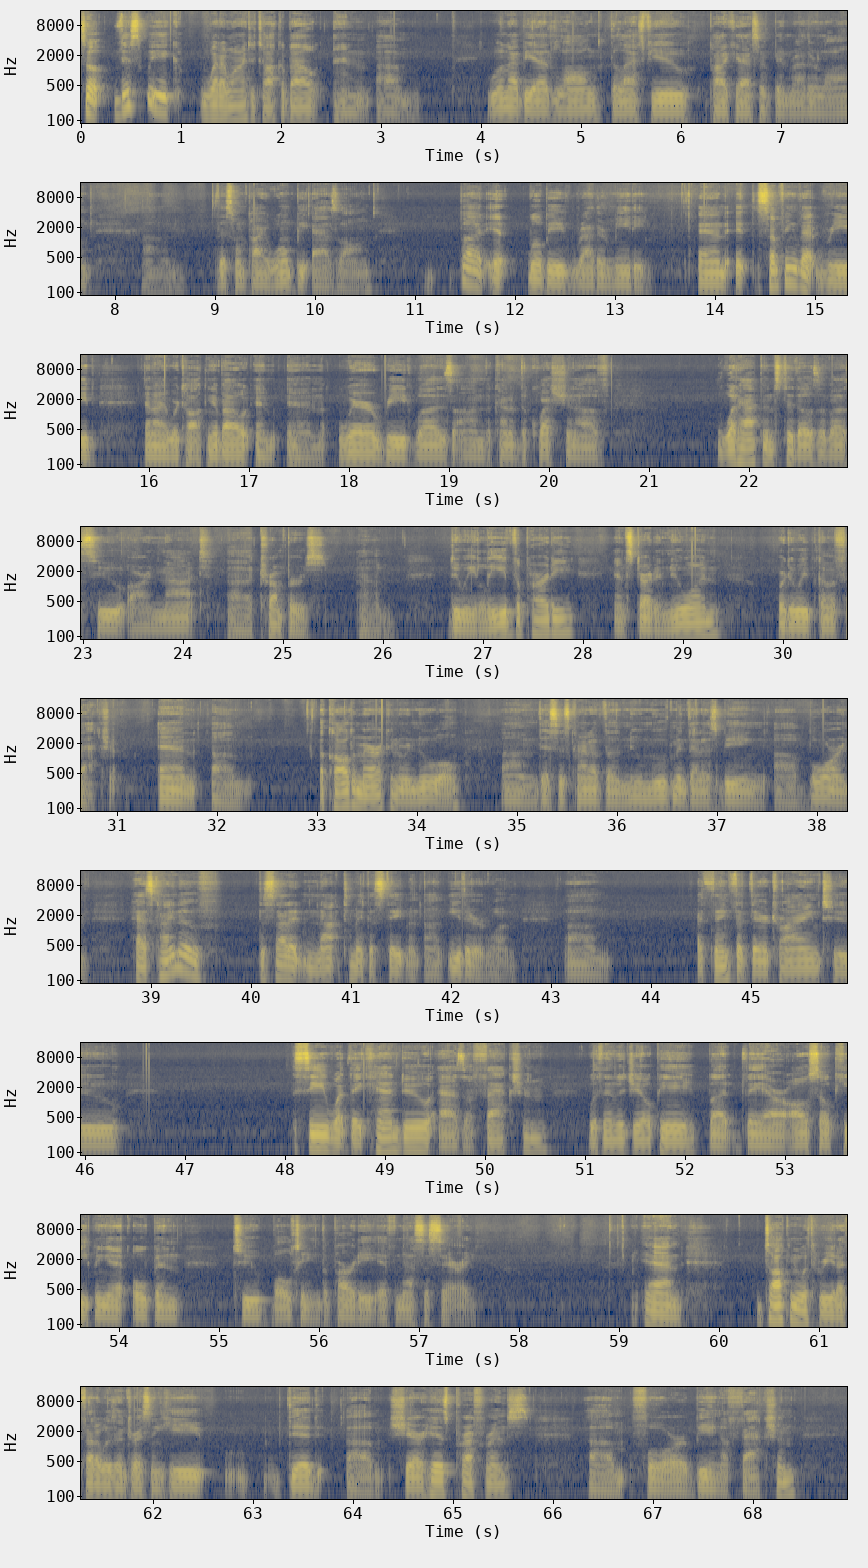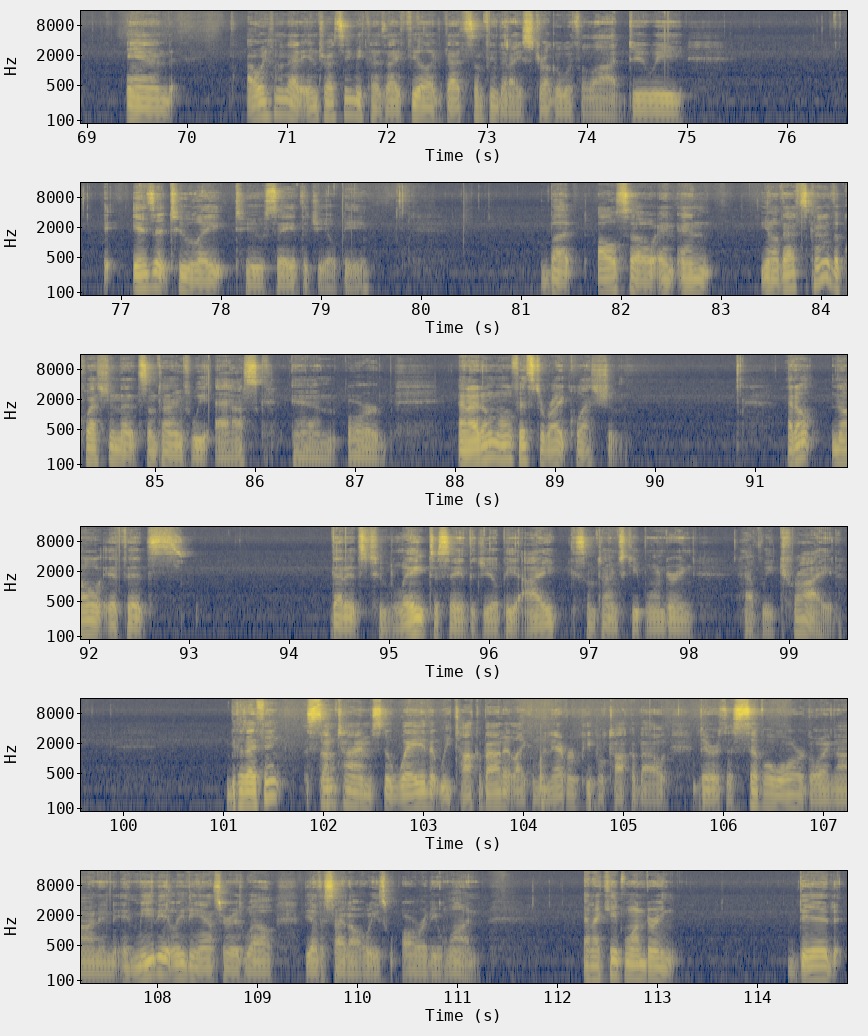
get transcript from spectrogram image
So, this week, what I wanted to talk about, and um, will not be as long, the last few podcasts have been rather long. Um, this one probably won't be as long, but it will be rather meaty. And it's something that Reed and I were talking about, and, and where Reed was on the kind of the question of what happens to those of us who are not uh, Trumpers? Um, do we leave the party and start a new one, or do we become a faction? And um, a called American renewal, um, this is kind of the new movement that is being uh, born, has kind of decided not to make a statement on either one. Um, I think that they're trying to see what they can do as a faction within the GOP, but they are also keeping it open to bolting the party if necessary. And talking with Reed, I thought it was interesting. He did um, share his preference um, for being a faction. And I always found that interesting because I feel like that's something that I struggle with a lot. Do we, is it too late to save the GOP? but also and and you know that's kind of the question that sometimes we ask and or and I don't know if it's the right question. I don't know if it's that it's too late to save the GOP. I sometimes keep wondering have we tried? Because I think sometimes the way that we talk about it, like whenever people talk about there's a civil war going on, and immediately the answer is, well, the other side always already won. And I keep wondering did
